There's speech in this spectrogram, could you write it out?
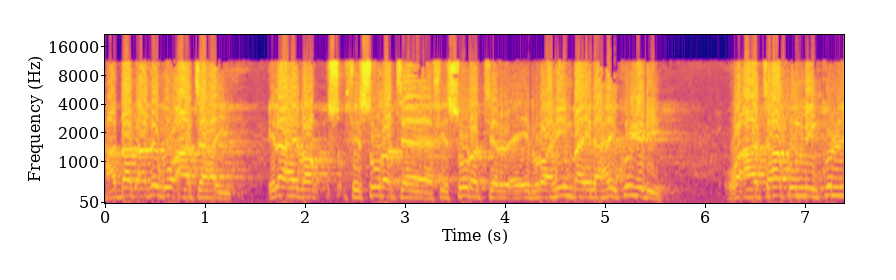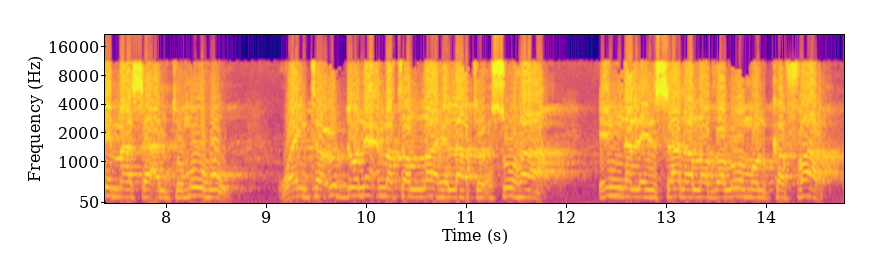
haddaad adigu aad tahay ilaahay baa fi suurat fi suurati ibraahim baa ilaahay ku yidhi wa aataakum min kulli ma sa'altumuuhu wain tacuduu nicmat allahi laa tuxsuuha ina alinsana ladaluumun kafaar.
